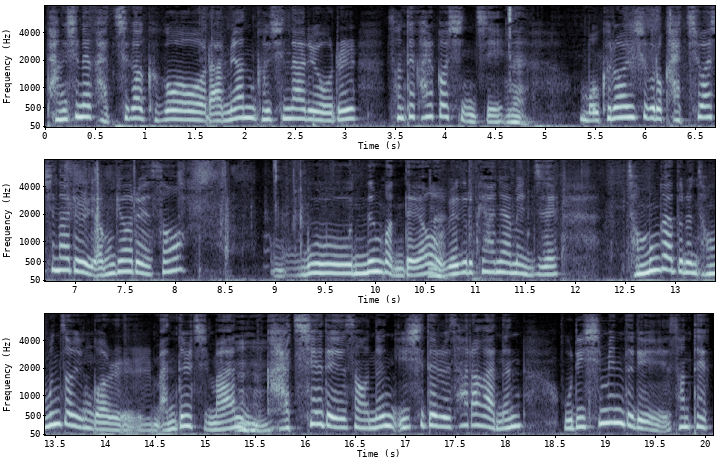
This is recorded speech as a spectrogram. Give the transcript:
당신의 가치가 그거라면 그 시나리오를 선택할 것인지 네. 뭐 그런 식으로 가치와 시나리오를 연결해서 묻는 건데요. 네. 왜 그렇게 하냐면 이제 전문가들은 전문적인 걸 만들지만 음흠. 가치에 대해서는 이 시대를 살아가는 우리 시민들이 선택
